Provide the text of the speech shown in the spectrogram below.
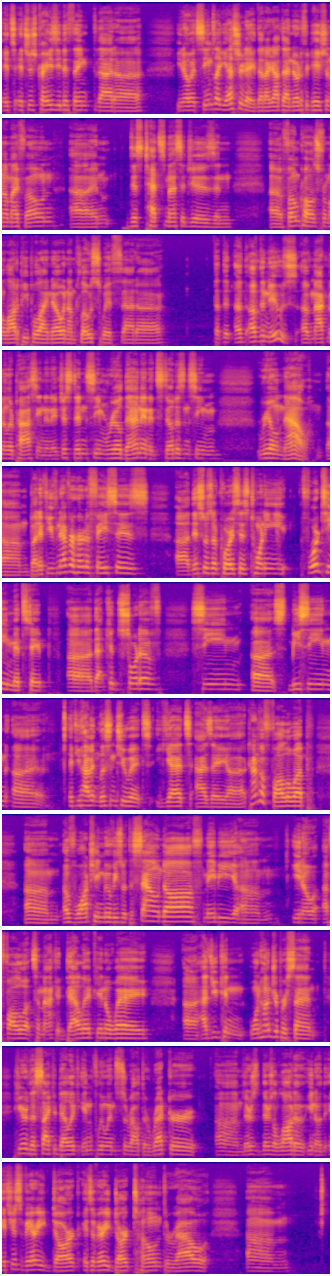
It's it's just crazy to think that uh, you know it seems like yesterday that I got that notification on my phone uh, and just text messages and uh, phone calls from a lot of people I know and I'm close with that uh, that the of, of the news of Mac Miller passing and it just didn't seem real then and it still doesn't seem real now. Um, but if you've never heard of Faces, uh, this was of course his 2014 mixtape uh, that could sort of seen uh, be seen if you haven't listened to it yet as a uh, kind of a follow up um, of watching movies with the sound off, maybe um, you know a follow up to Macadelic in a way. Uh, as you can 100% hear the psychedelic influence throughout the record. Um, there's there's a lot of you know it's just very dark. It's a very dark tone throughout. Um,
